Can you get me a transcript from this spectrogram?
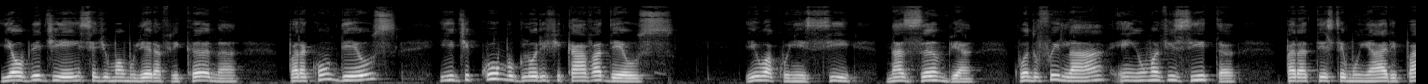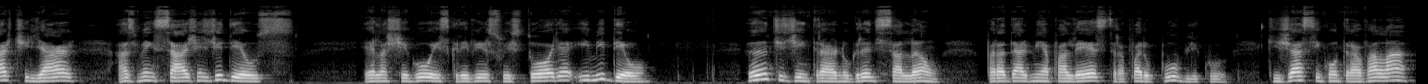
e a obediência de uma mulher africana para com Deus e de como glorificava a Deus. Eu a conheci na Zâmbia quando fui lá em uma visita para testemunhar e partilhar as mensagens de Deus. Ela chegou a escrever sua história e me deu. Antes de entrar no grande salão para dar minha palestra para o público que já se encontrava lá,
